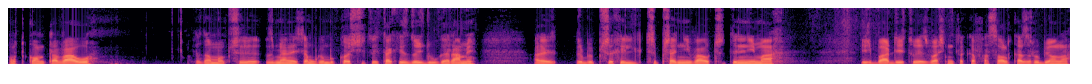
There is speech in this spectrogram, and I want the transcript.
od kąta wału Wiadomo, przy zmianie tam głębokości to i tak jest dość długa ramy, ale żeby przychylić czy przedni wał, czy tylni ma gdzieś bardziej, tu jest właśnie taka fasolka zrobiona.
